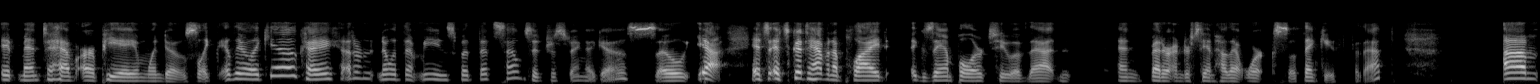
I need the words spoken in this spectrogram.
it meant to have RPA in Windows. Like they're like, yeah, okay, I don't know what that means, but that sounds interesting, I guess. So yeah, it's it's good to have an applied example or two of that and, and better understand how that works. So thank you for that. Um,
